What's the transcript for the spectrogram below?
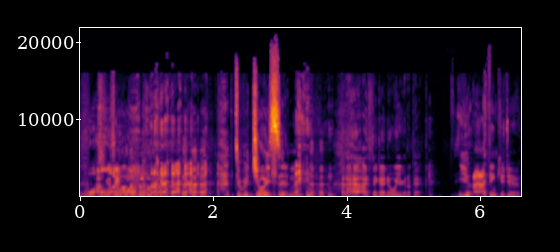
wallow. I was say wallow, to rejoice in. and I, I, think I know what you're going to pick. You, I think you do.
